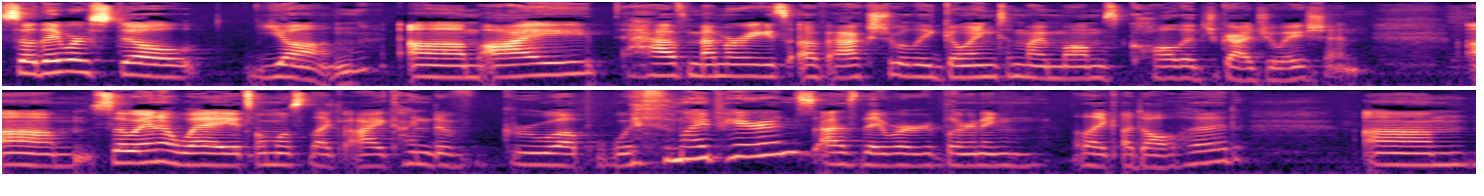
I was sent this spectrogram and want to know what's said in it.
So they were still young. Um, I have memories of actually going to my mom's college graduation. Um, so in a way, it's almost like I kind of grew up with my parents as they were learning like adulthood. Um,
